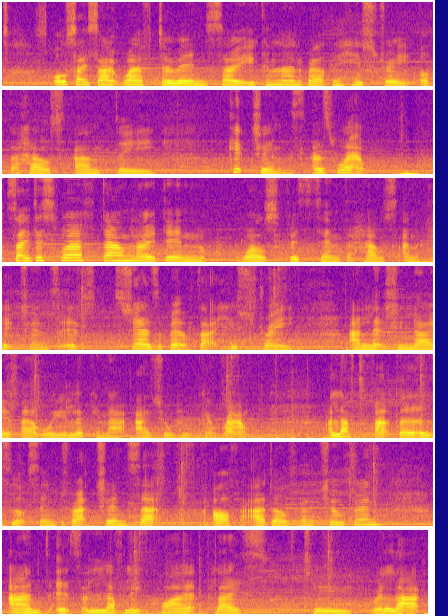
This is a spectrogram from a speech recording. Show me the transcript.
also something worth doing so you can learn about the history of the house and the kitchens as well so this worth downloading whilst visiting the house and the kitchens it shares a bit of that history and lets you know about what you're looking at as you're walking around. I love the fact that there's lots of interactions that are for adults and children and it's a lovely quiet place to relax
